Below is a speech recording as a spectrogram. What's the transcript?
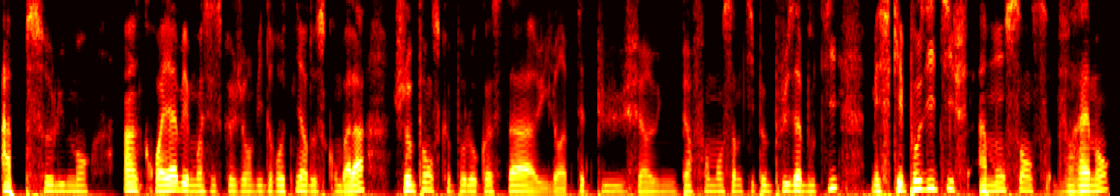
absolument incroyable. Et moi c'est ce que j'ai envie de retenir de ce combat là je pense que Polo Costa il aurait peut-être pu faire une performance un petit peu plus aboutie. Mais ce qui est positif à mon sens vraiment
